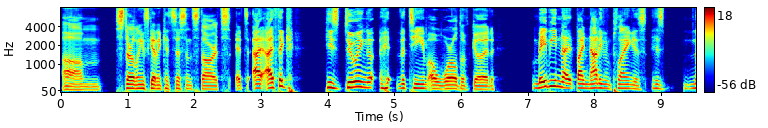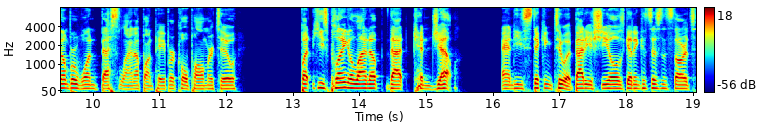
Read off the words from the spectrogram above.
Um, Sterling's getting consistent starts. It's I, I think he's doing the team a world of good. Maybe not, by not even playing his his number one best lineup on paper, Cole Palmer too, but he's playing a lineup that can gel, and he's sticking to it. Badiashile's getting consistent starts.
